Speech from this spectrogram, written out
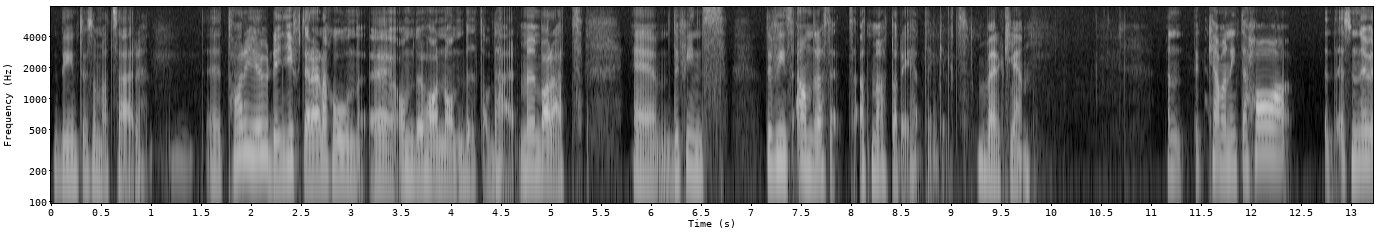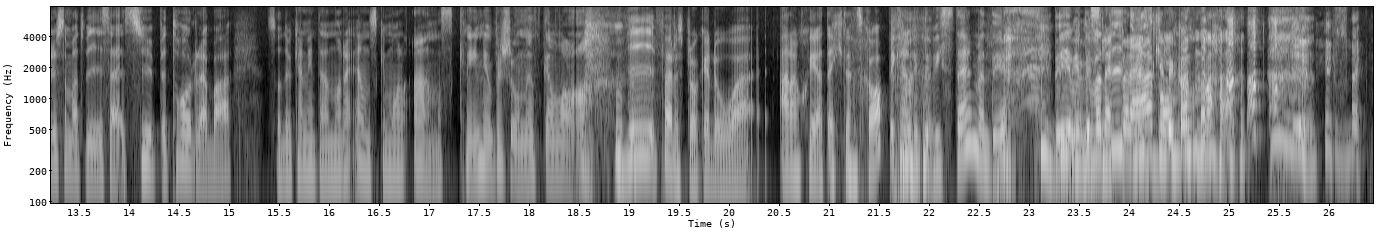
det är inte som att så här, eh, ta dig ur din giftiga relation eh, om du har någon bit av det här. Men bara att det, finns, det finns andra sätt att möta det helt enkelt. Verkligen. Men kan man inte ha, alltså nu är det som att vi är så här supertorra, bara, så du kan inte ha några önskemål alls kring hur personen ska vara. Vi förespråkar då arrangerat äktenskap. Det kanske inte visste, men det, det, det, är det, var dit det vi skulle komma. Exakt.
